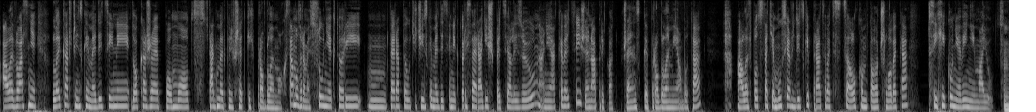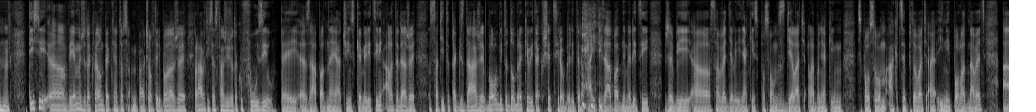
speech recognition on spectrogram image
Ale vlastne lekár čínskej medicíny dokáže pomôcť takmer pri všetkých problémoch. Samozrejme sú niektorí mm, terapeuti čínskej medicíny, ktorí sa radi špecializujú na nejaké veci, že napríklad ženské problémy alebo tak, ale v podstate musia vždycky pracovať s celkom toho človeka, psychiku nevynímajúc. Mhm. Ty si, uh, vieme, že tak veľmi pekne, to sa mi páčilo vtedy povedal, že práve ty sa snažíš o takú fúziu tej uh, západnej a čínskej medicíny, ale teda, že sa ti to tak zdá, že bolo by to dobre, keby tak všetci robili, teda aj tí západní medici, že by uh, sa vedeli nejakým spôsobom vzdelať alebo nejakým spôsobom akceptovať aj iný pohľad na vec. A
